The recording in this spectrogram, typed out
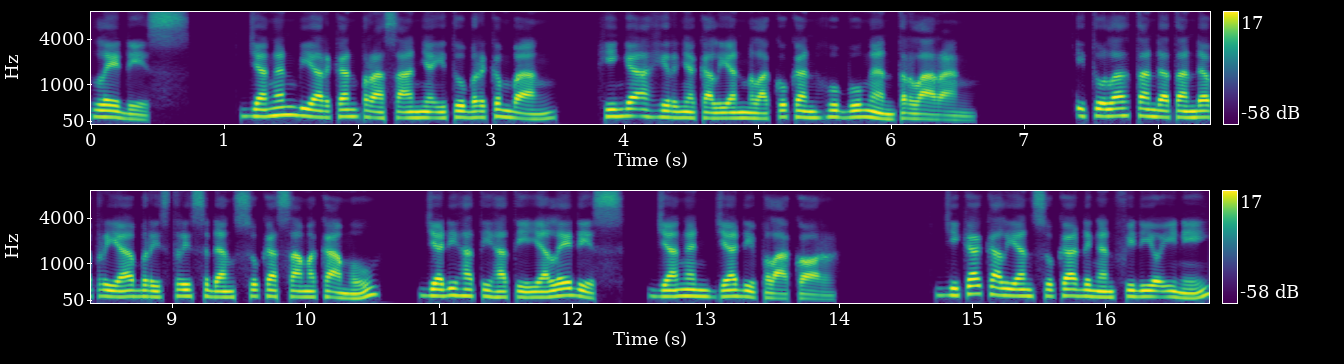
ladies. Jangan biarkan perasaannya itu berkembang, hingga akhirnya kalian melakukan hubungan terlarang. Itulah tanda-tanda pria beristri sedang suka sama kamu, jadi hati-hati ya ladies, jangan jadi pelakor. Jika kalian suka dengan video ini,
